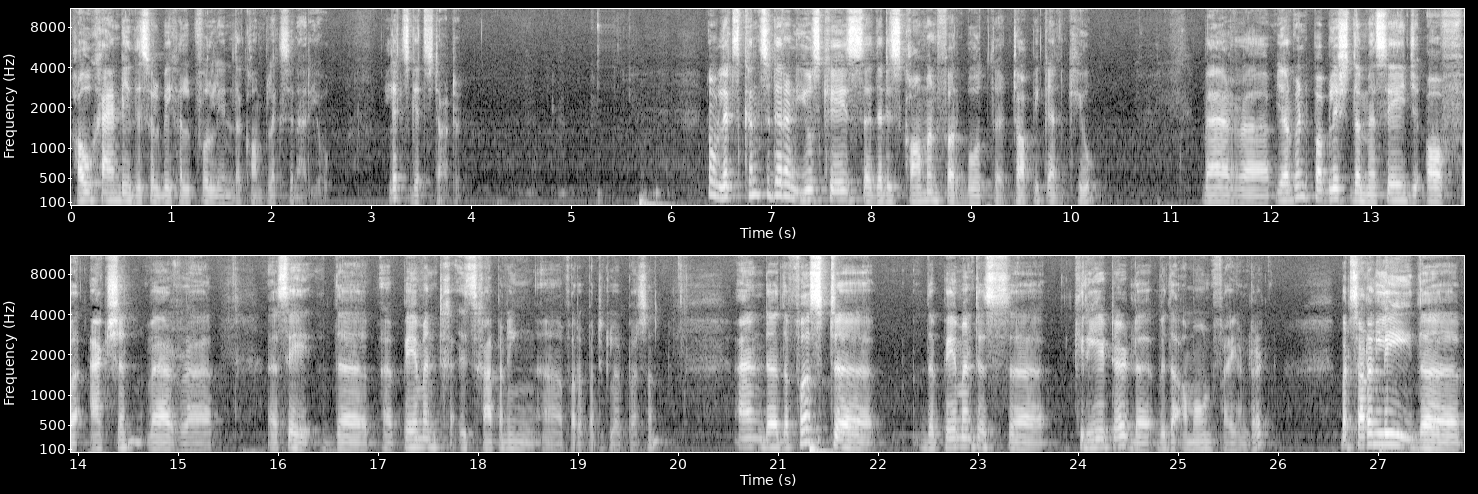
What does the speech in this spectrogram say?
how handy this will be helpful in the complex scenario. Let's get started. Now let's consider an use case uh, that is common for both uh, topic and queue where uh, you are going to publish the message of uh, action where uh, uh, say the uh, payment is happening uh, for a particular person. And uh, the first uh, the payment is uh, created uh, with the amount 500 but suddenly the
